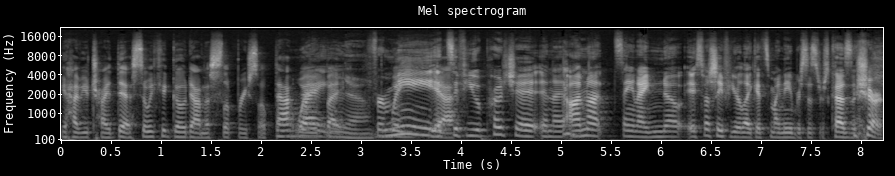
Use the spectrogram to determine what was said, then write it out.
you have you tried this? So we could go down a slippery slope that way. But Yeah. For me, yeah. it's if you approach it, and I, I'm not saying I know, especially if you're like it's my neighbor's sister's cousin. Sure.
